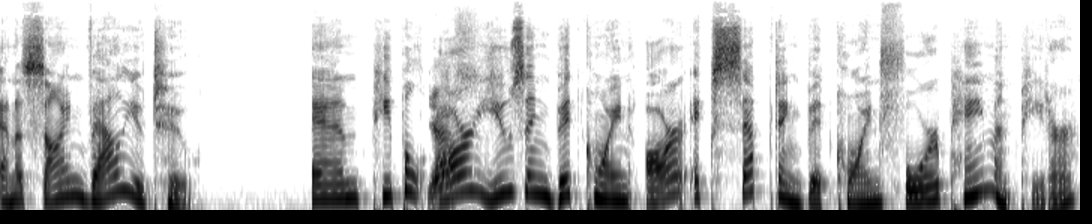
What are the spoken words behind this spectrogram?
and assign value to. And people Yes. are using Bitcoin, are accepting Bitcoin for payment, Peter.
